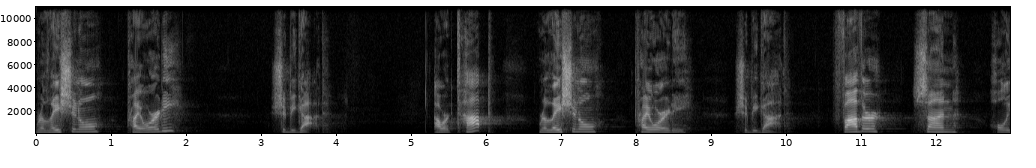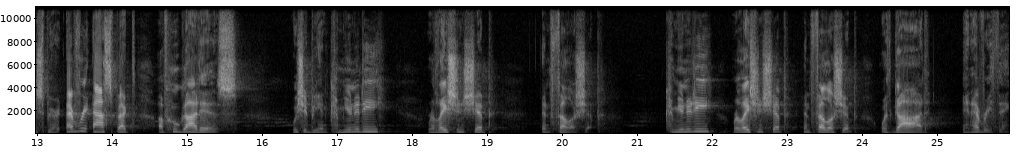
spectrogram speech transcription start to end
relational priority should be God. Our top relational priority should be God. Father, Son, Holy Spirit. Every aspect of who God is, we should be in community, relationship, and fellowship. Community, relationship, and fellowship with God in everything.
